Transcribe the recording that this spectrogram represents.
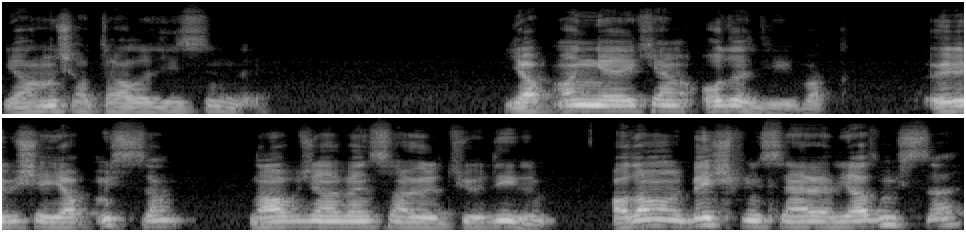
Yanlış hatalı değilsin de. Yapman gereken o da değil bak. Öyle bir şey yapmışsan ne yapacağını ben sana öğretiyor değilim. Adam onu 5000 sene evvel yazmışsa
